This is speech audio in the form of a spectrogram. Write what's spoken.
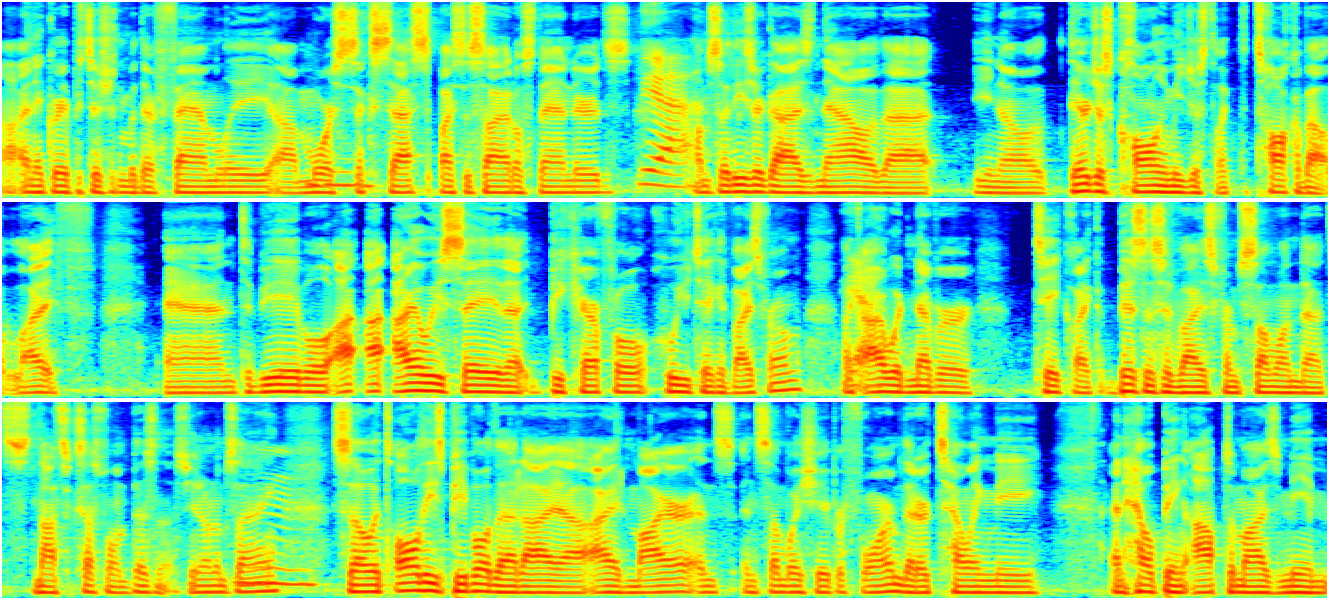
Uh, in a great position with their family, uh, more success by societal standards. Yeah. Um, so these are guys now that you know they're just calling me just like to talk about life, and to be able. I, I, I always say that be careful who you take advice from. Like Yeah. I would never take like business advice from someone that's not successful in business. You know what I'm saying? Mm-hmm. So it's all these people that I uh, I admire in, in some way, shape, or form that are telling me and helping optimize me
